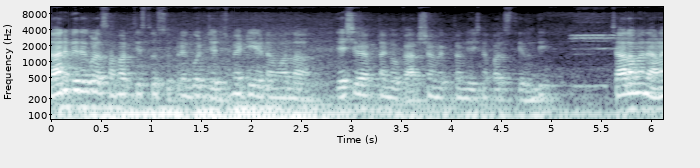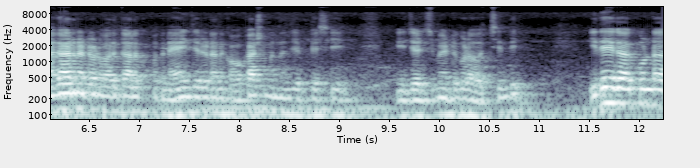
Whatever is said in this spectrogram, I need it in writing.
దాని మీద కూడా సమర్థిస్తూ సుప్రీంకోర్టు జడ్జిమెంట్ ఇవ్వడం వల్ల దేశవ్యాప్తంగా ఒక హర్షం వ్యక్తం చేసిన పరిస్థితి ఉంది. చాలామంది అణగారినటువంటి వర్గాలకు కొంత న్యాయం జరగడానికి అవకాశం ఉందని చెప్పేసి ఈ జడ్జిమెంట్ కూడా వచ్చింది. ఇదే కాకుండా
